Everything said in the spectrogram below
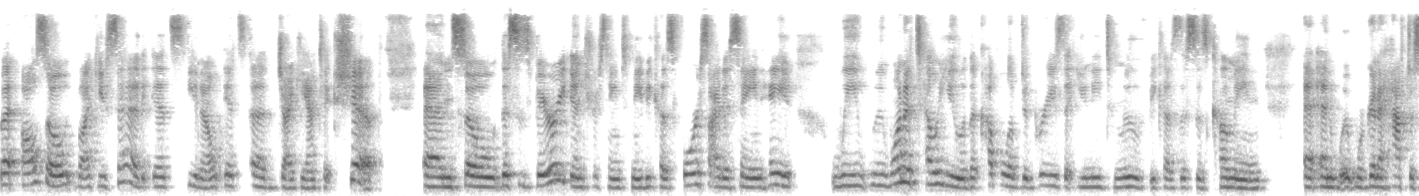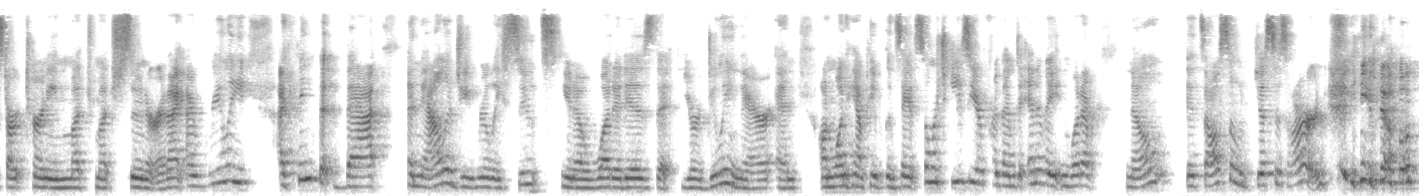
But also like you said it's you know it's a gigantic ship. And so this is very interesting to me because foresight is saying hey we we want to tell you the couple of degrees that you need to move because this is coming and, and we're going to have to start turning much much sooner. And I, I really i think that that analogy really suits you know what it is that you're doing there. And on one hand people can say it's so much easier for them to innovate and whatever. No it's also just as hard you know?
